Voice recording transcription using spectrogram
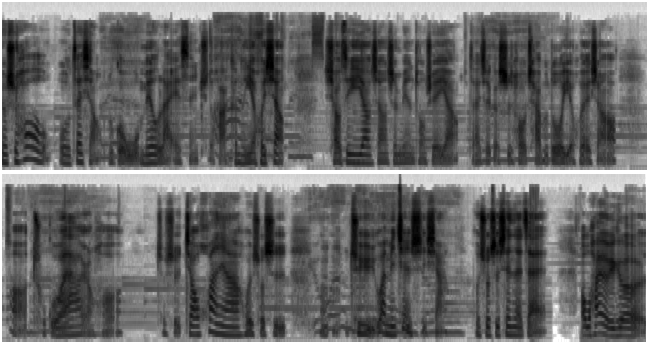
有时候我在想，如果我没有来 S H 的话，可能也会像小 Z 一样，像身边的同学一样，在这个时候差不多也会想要呃出国呀，然后就是交换呀，或者说是嗯去外面见识一下，或者说是现在在。哦，我还有一个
